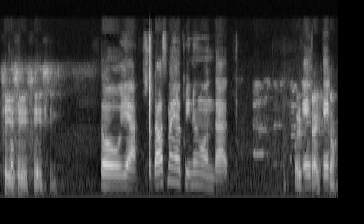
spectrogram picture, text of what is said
Sí, sí, sí, sí. So, yeah, so that's my opinion on that. Perfecto.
